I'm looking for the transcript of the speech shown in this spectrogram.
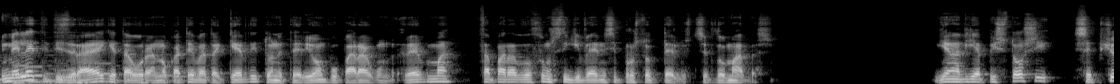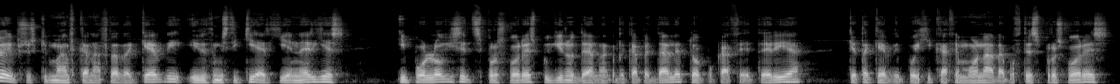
Η μελέτη της ΡΑΕ για τα ουρανοκατέβατα κέρδη των εταιριών που παράγουν ρεύμα θα παραδοθούν στην κυβέρνηση προς το τέλος της εβδομάδας. Για να διαπιστώσει σε ποιο ύψος κοιμάνθηκαν αυτά τα κέρδη, η Ρυθμιστική Αρχή Ενέργειας υπολόγισε τις προσφορές που γίνονται ανά 15 λεπτό από κάθε εταιρεία και τα κέρδη που έχει κάθε μονάδα από αυτές τις προσφορές,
